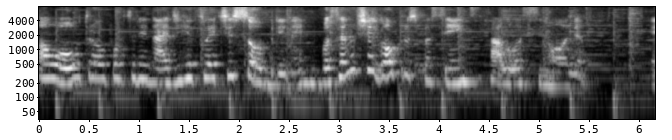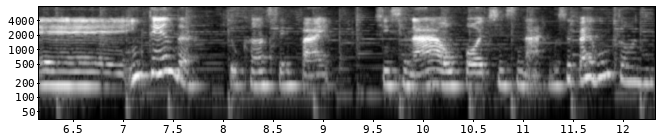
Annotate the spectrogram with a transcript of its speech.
ao outro a oportunidade de refletir sobre, né? Você não chegou para os pacientes e falou assim, olha, é, entenda que o câncer vai te ensinar ou pode te ensinar. Você perguntou, né?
